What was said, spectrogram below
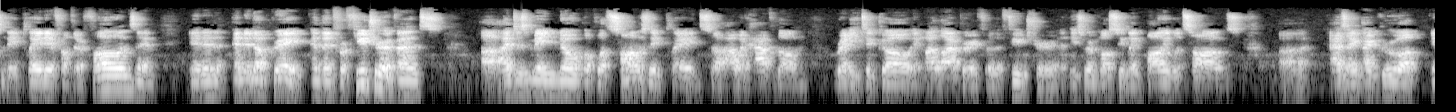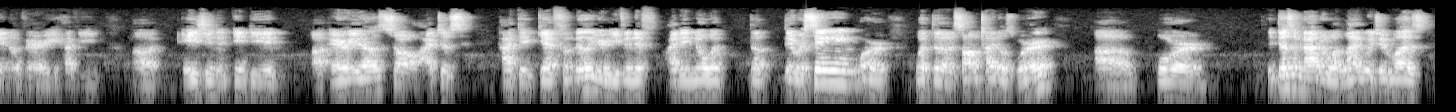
and they played it from their phones and it ended up great. And then for future events, uh, I just made note of what songs they played so I would have them ready to go in my library for the future. And these were mostly like Bollywood songs. Uh, as I, I, grew up in a very heavy uh, Asian and Indian uh, area, so I just had to get familiar, even if I didn't know what the, they were singing or what the song titles were, uh, or it doesn't matter what language it was,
